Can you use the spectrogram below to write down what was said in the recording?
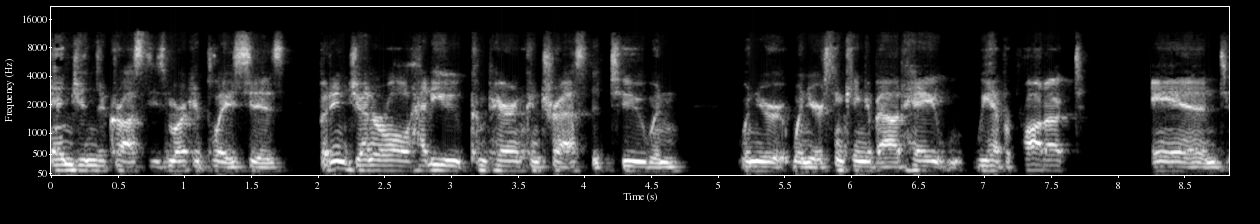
engines across these marketplaces. but in general, how do you compare and contrast the two when when you're when you're thinking about, hey, we have a product, and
